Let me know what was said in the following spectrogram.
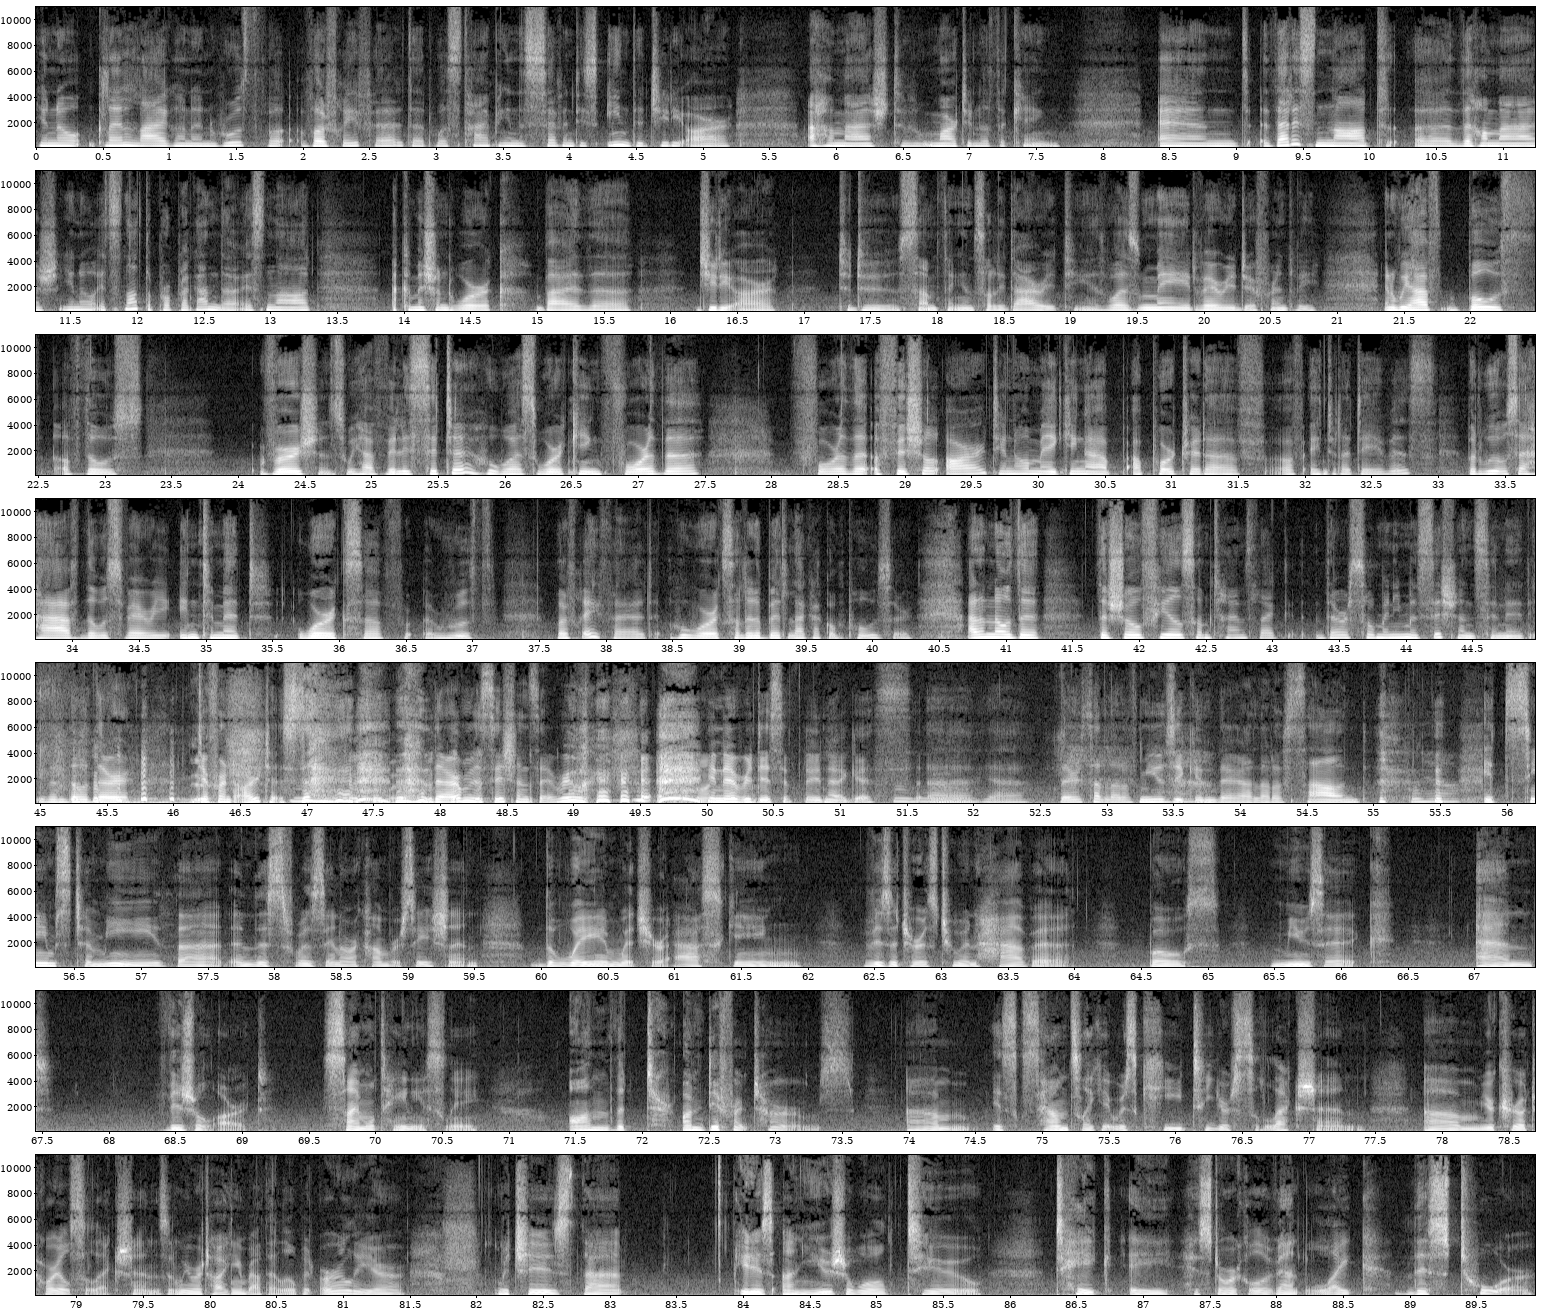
You know, Glenn Ligon and Ruth Wolf Rehfeldt that was typing in the 70s in the GDR a homage to Martin Luther King. And that is not uh, the homage, you know, it's not the propaganda, it's not a commissioned work by the GDR to do something in solidarity. It was made very differently. And we have both of those versions. We have Willy Sitte, who was working for the for the official art, you know, making up a portrait of, of Angela Davis. But we also have those very intimate works of Ruth Wolf Rehfeldt, who works a little bit like a composer. I don't know the the show feels sometimes like there are so many musicians in it, even though they're different artists. there are musicians everywhere, in every discipline, I guess. Mm-hmm. Uh, yeah, there's a lot of music in there, a lot of sound. yeah. It seems to me that, and this was in our conversation, the way in which you're asking visitors to inhabit both music and visual art simultaneously on the ter- on different terms. Um, it sounds like it was key to your selection, um, your curatorial selections, and we were talking about that a little bit earlier, which is that it is unusual to take a historical event like this tour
